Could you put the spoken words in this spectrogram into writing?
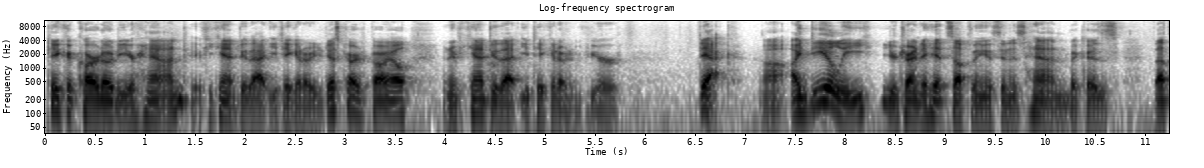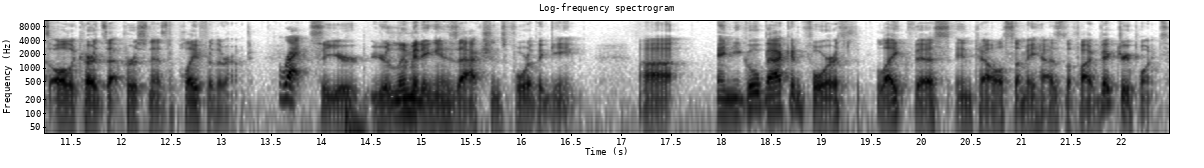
take a card out of your hand. If you can't do that, you take it out of your discard pile. And if you can't do that, you take it out of your deck. Uh, ideally, you're trying to hit something that's in his hand because that's all the cards that person has to play for the round. right. So you're you're limiting his actions for the game, uh, and you go back and forth like this until somebody has the five victory points.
